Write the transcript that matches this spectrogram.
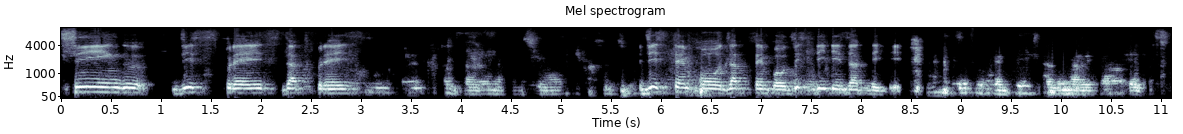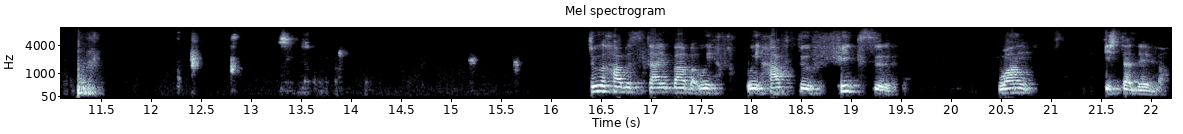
Seeing this place, that place, this temple, that temple, this deity, that deity. To have Stai Baba, we, we have to fix one Ishtadeva.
